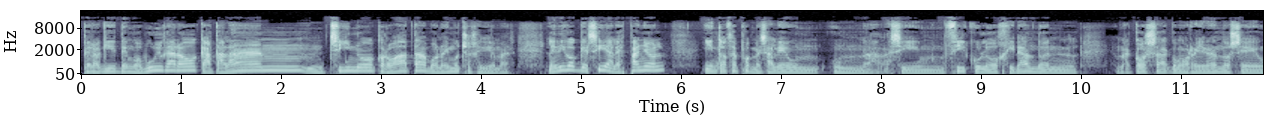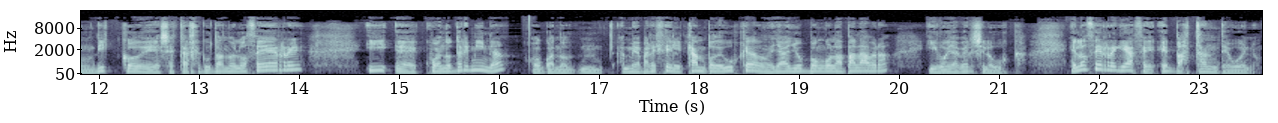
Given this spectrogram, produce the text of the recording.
Pero aquí tengo búlgaro, catalán, chino, croata, bueno, hay muchos idiomas. Le digo que sí al español y entonces pues me sale un, así un círculo girando en una cosa como rellenándose un disco de se está ejecutando el OCR y eh, cuando termina o cuando mm, me aparece el campo de búsqueda donde ya yo pongo la palabra y voy a ver si lo busca. El OCR que hace es bastante bueno,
